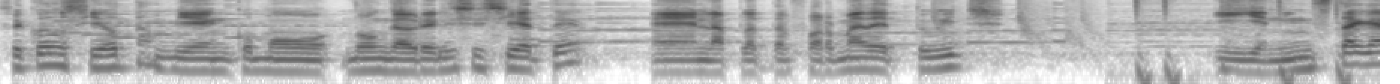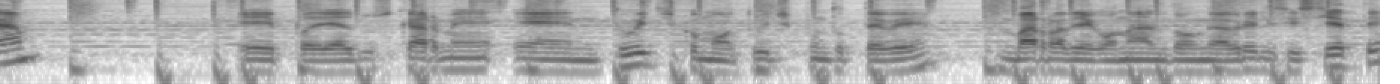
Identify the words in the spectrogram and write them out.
soy conocido también como Don Gabriel 17 en la plataforma de Twitch y en Instagram. Eh, podrías buscarme en Twitch como twitch.tv barra diagonal Don Gabriel 17.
